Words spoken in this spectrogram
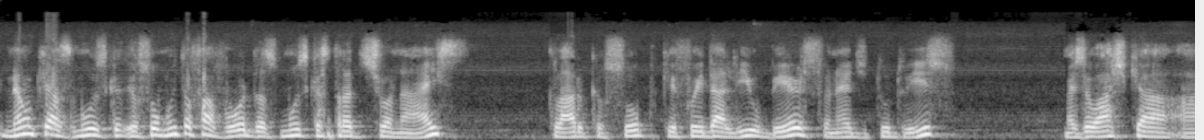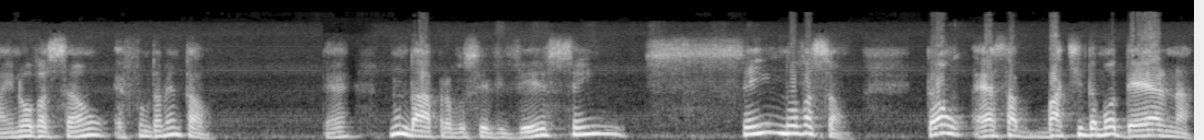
não que as músicas, eu sou muito a favor das músicas tradicionais, claro que eu sou, porque foi dali o berço né, de tudo isso, mas eu acho que a, a inovação é fundamental. Né? Não dá para você viver sem, sem inovação. Então, essa batida moderna,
